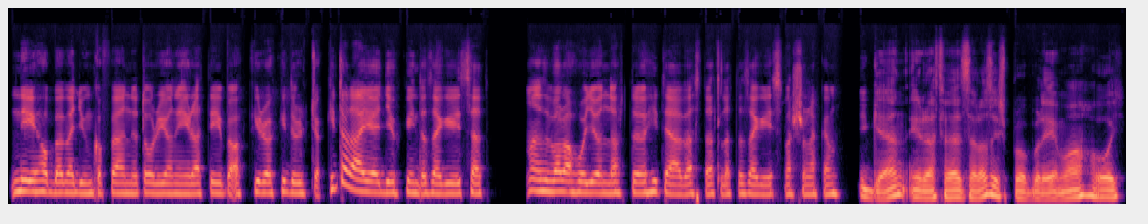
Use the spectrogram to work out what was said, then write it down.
néha bemegyünk a felnőtt Orion életébe, akiről kiderül, csak kitalálja egyébként az egészet. Ez valahogy onnat hitelvesztett lett az egész mese nekem. Igen, illetve ezzel az is probléma, hogy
